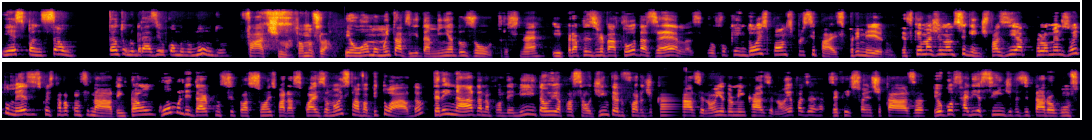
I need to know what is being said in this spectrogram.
em expansão, tanto no Brasil como no mundo? Fátima, vamos lá. Eu amo muito a vida, a minha dos outros, né? E para preservar todas elas, eu foquei em dois pontos principais. Primeiro, eu fiquei imaginando o seguinte: fazia pelo menos oito meses que eu estava confinada. Então, como lidar com situações para as quais eu não estava habituada, treinada na pandemia? Então, eu ia passar o dia inteiro fora de casa, não ia dormir em casa, não ia fazer as refeições de casa. Eu gostaria sim de visitar alguns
